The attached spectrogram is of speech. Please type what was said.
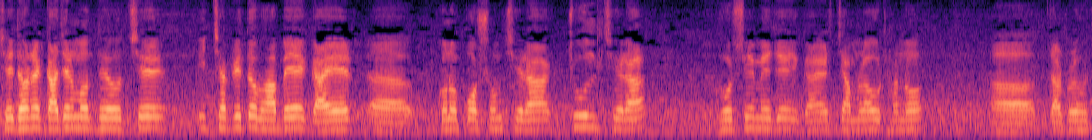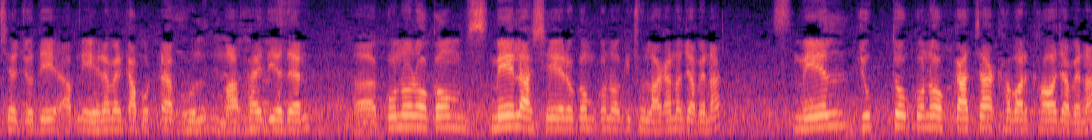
সেই ধরনের কাজের মধ্যে হচ্ছে ইচ্ছাকৃতভাবে গায়ের কোনো পশম ছেঁড়া, চুল ছেঁড়া ঘষে মেজে গায়ের চামড়া উঠানো তারপরে হচ্ছে যদি আপনি হেরামের কাপড়টা ভুল মাথায় দিয়ে দেন কোনো রকম স্মেল আসে, এরকম কোনো কিছু লাগানো যাবে না। স্মেল যুক্ত কোনো কাঁচা খাবার খাওয়া যাবে না,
